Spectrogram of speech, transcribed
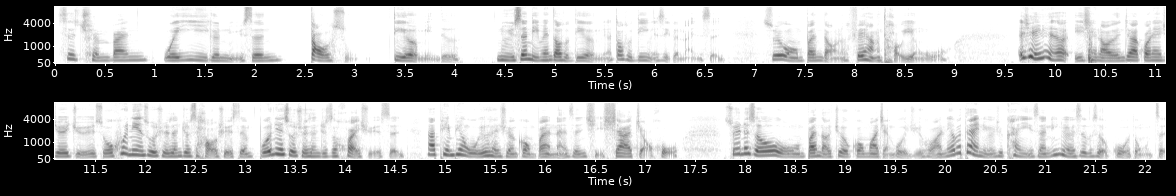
是全班唯一一个女生倒数第二名的女生里面倒数第二名，倒数第一名是一个男生，所以我们班导呢非常讨厌我。而且因为以前老人家的观念就会觉得说，会念书的学生就是好学生，不会念书的学生就是坏学生。那偏偏我又很喜欢跟我们班的男生一起瞎搅和，所以那时候我们班导就有跟我妈讲过一句话：你要不要带女儿去看医生？你女儿是不是有过动症？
